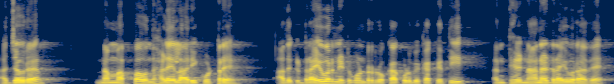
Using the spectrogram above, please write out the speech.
ಅಜ್ಜವ್ರ, ನಮ್ಮಪ್ಪ ಒಂದು ಹಳೆ ಲಾರಿ ಕೊಟ್ಟರೆ ಅದಕ್ಕೆ ಡ್ರೈವರ್ನ ಇಟ್ಕೊಂಡ್ರೆ ರೊಕ್ಕ ಕೊಡ್ಬೇಕಾಕೈತಿ ಅಂಥೇಳಿ ನಾನೇ ಡ್ರೈವರ್ ಆದೆ.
